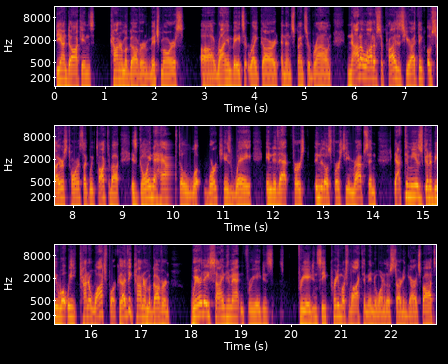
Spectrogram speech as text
Dion Dawkins, Connor McGovern, Mitch Morse, uh, Ryan Bates at right guard, and then Spencer Brown. Not a lot of surprises here. I think O'Cyrus Torrence, like we've talked about, is going to have to look, work his way into that first into those first team reps, and that to me is going to be what we kind of watch for. Because I think Connor McGovern, where they signed him at in free agents free agency pretty much locked him into one of those starting guard spots.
